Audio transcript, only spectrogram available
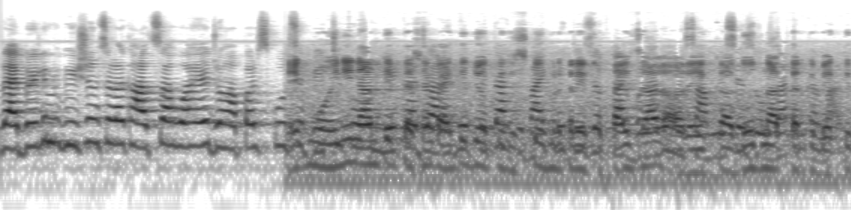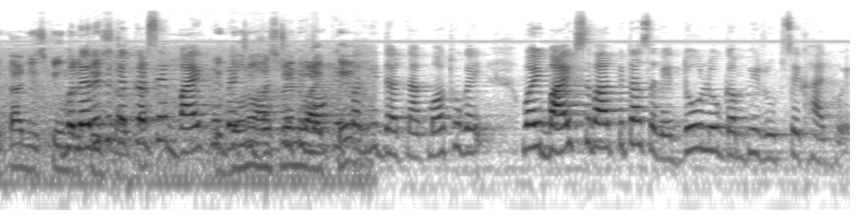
रायबरेली में भीषण सड़क हादसा हुआ है जहाँ पर स्कूल से एक मोहिनी नाम की पेशेंट आई थी जो जिसकी उम्र करीब सत्ताईस साल और एक दूधनाथ करके व्यक्ति था जिसकी उम्र बोलेरो की टक्कर से बाइक में बैठी दोनों की हस्बैंड वाइफ मौके पर ही दर्दनाक मौत हो गई। वहीं बाइक सवार पिता समेत दो लोग गंभीर रूप से घायल हुए।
